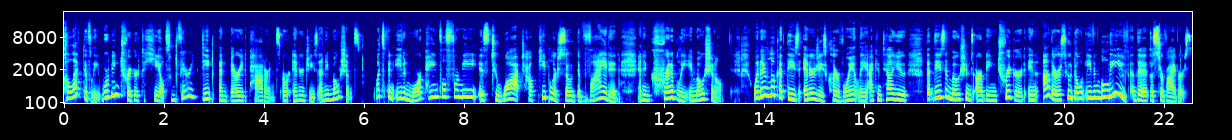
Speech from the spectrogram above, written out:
Collectively, we're being triggered to heal some very deep and buried patterns or energies and emotions. What's been even more painful for me is to watch how people are so divided and incredibly emotional. When I look at these energies clairvoyantly, I can tell you that these emotions are being triggered in others who don't even believe the, the survivors.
